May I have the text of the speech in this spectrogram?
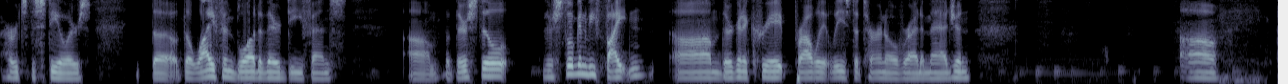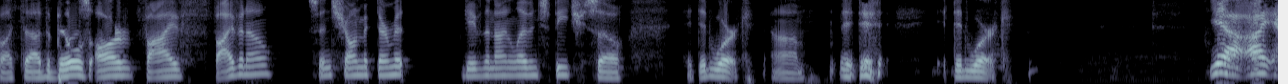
hurts the Steelers. The the life and blood of their defense. Um, but they're still they're still going to be fighting. Um, they're going to create probably at least a turnover, I'd imagine. Uh, but uh, the Bills are five five and zero since Sean McDermott gave the 9-11 speech, so it did work. Um, it did it did work. Yeah, I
